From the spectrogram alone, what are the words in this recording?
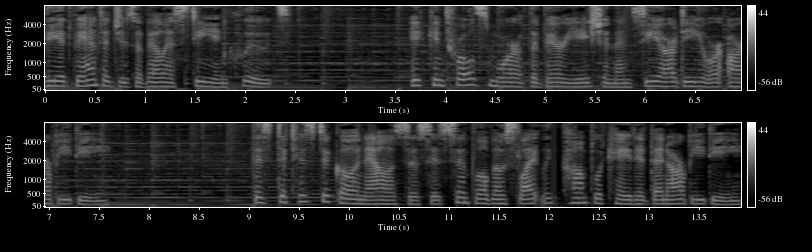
The advantages of LSD includes It controls more of the variation than CRD or RBD. The statistical analysis is simple though slightly complicated than RBD.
